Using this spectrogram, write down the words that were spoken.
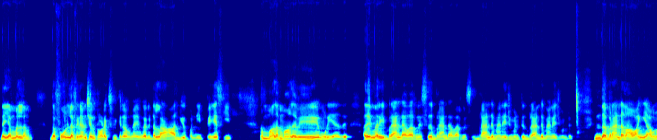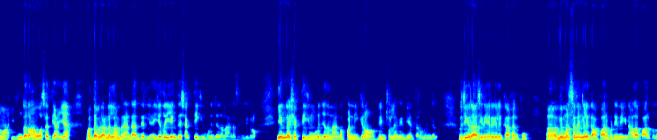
இந்த எம்எல்எம் இந்த ஃபோனில் ஃபினான்ஷியல் ப்ராடக்ட்ஸ் விற்கிறவங்க இவங்க கிட்டலாம் ஆர்கியூ பண்ணி பேசி நம்மளால் மாளவே முடியாது. அதே மாதிரி brand awareness brand awareness brand management brand management இந்த பிராண்டை தான் வாங்கி ஆகணுமா? இவங்க தான் வசதியா? ஏன்? மற்ற பிராண்டெல்லாம் பிராண்டாக தெரியல ஏதோ எங்கள் சக்திக்கு முடிஞ்சதை நாங்கள் செஞ்சுக்கிறோம். எங்கள் சக்திக்கு முடிஞ்சதை நாங்கள் பண்ணிக்கிறோம் அப்படின்னு சொல்ல வேண்டிய தருணங்கள். ருச்சிகராசி நேயர்களுக்காக இருக்கும். விமர்சனங்களுக்கு அப்பாற்பட்டு இன்னைக்கு நாளை பார்ப்பது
